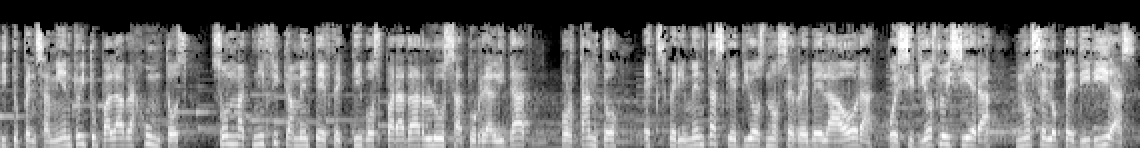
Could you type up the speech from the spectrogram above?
y tu pensamiento y tu palabra juntos son magníficamente efectivos para dar luz a tu realidad. Por tanto, experimentas que Dios no se revela ahora, pues si Dios lo hiciera, no se lo pedirías.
